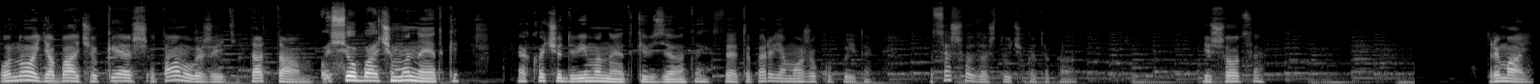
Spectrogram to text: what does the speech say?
Оно я бачу кеш там лежить та там. Ось я бачу монетки. Я хочу дві монетки взяти. Все, тепер я можу купити. А це що за штучка така? І що це? Тримай.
